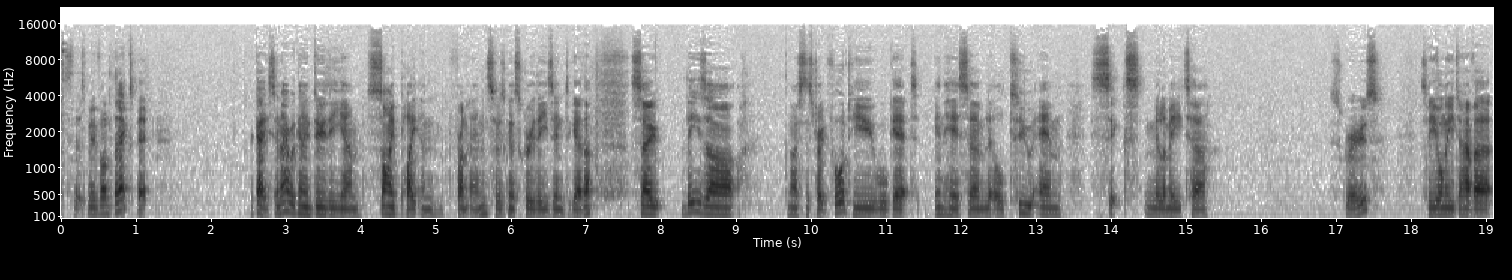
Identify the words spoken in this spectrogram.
so let's move on to the next bit. Okay, so now we're going to do the um, side plate and front end, so we're going to screw these in together. So these are nice and straightforward. You will get in here some little 2M 6mm screws. So you'll need to have a,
